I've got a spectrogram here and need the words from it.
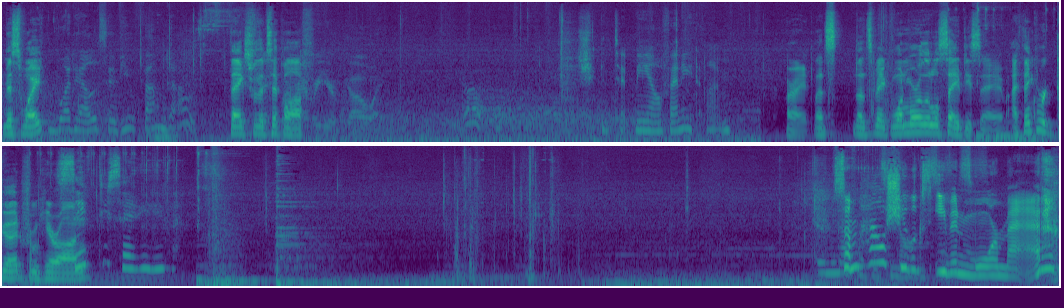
Miss White, What else have you found out? thanks for the tip off. Wherever you're going. She can tip me off anytime. All right, let's let's make one more little safety save. I think we're good from here on. Safety save. Somehow she looks even more mad.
